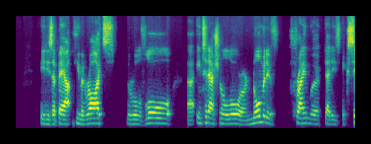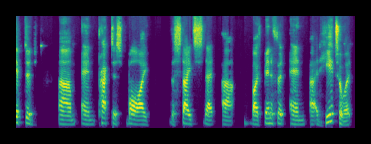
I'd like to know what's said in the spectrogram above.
it is about human rights, the rule of law, uh, international law, or a normative framework that is accepted um, and practiced by the states that uh, both benefit and uh, adhere to it.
